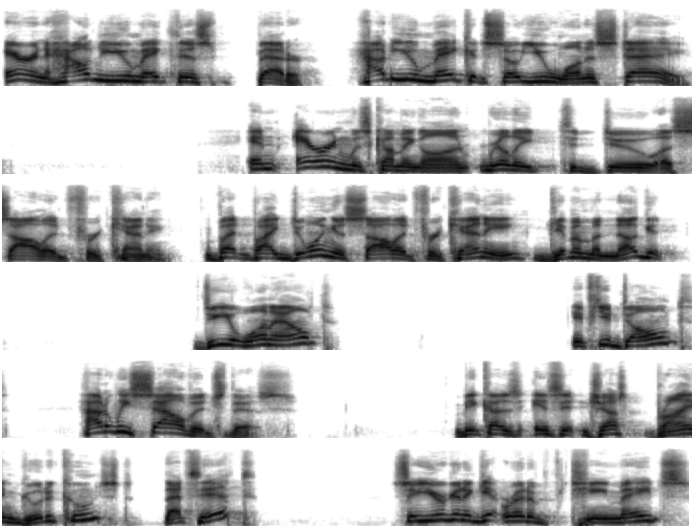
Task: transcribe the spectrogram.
Aaron, how do you make this better? How do you make it so you want to stay? And Aaron was coming on really to do a solid for Kenny. But by doing a solid for Kenny, give him a nugget. Do you want out? If you don't, how do we salvage this? Because is it just Brian Gutekunst? That's it? So you're going to get rid of teammates,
